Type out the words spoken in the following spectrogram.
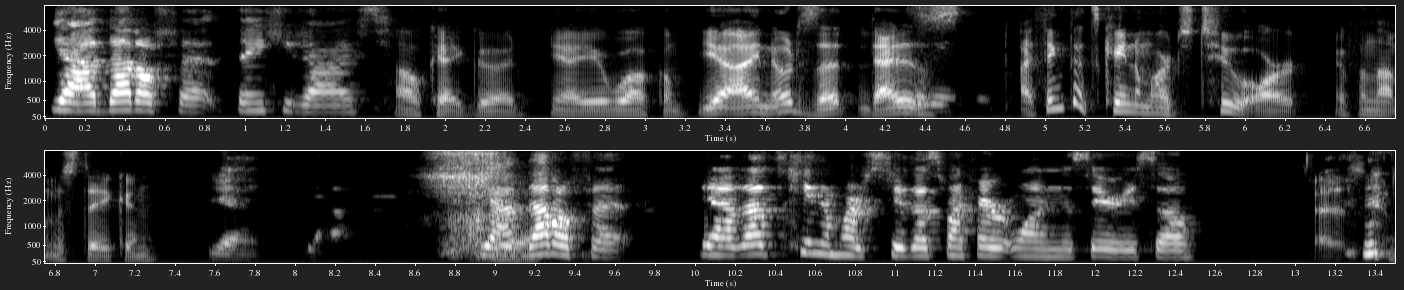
Yeah, that'll fit. Thank you guys. Okay, good. Yeah, you're welcome. Yeah, I noticed that. That is, I think that's Kingdom Hearts 2 art, if I'm not mistaken. Yeah. Yeah, Yeah. that'll fit. Yeah, that's Kingdom Hearts 2. That's my favorite one in the series. So That is good.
